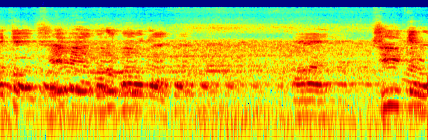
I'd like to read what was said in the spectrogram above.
ಮತ್ತು ಸೇವೆಯ ಮನೋಭಾವದ ಶ್ರೀಯುತರು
